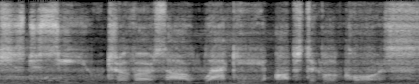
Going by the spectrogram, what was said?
Wishes to see you traverse our wacky obstacle course.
